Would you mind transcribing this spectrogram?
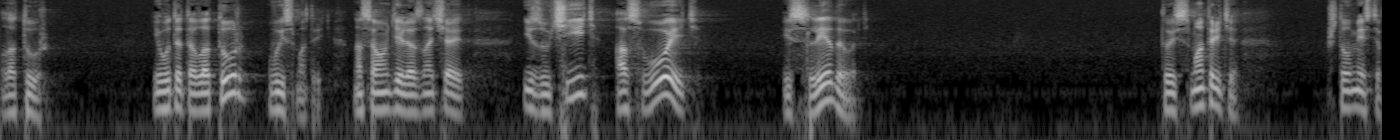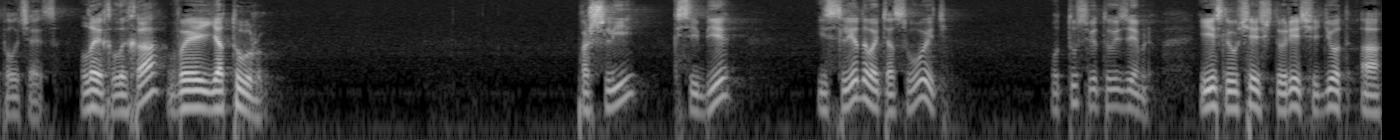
Латур. И вот это латур, высмотреть, на самом деле означает изучить, освоить, исследовать. То есть, смотрите, что вместе получается. Лех леха ятуру. Пошли к себе исследовать, освоить вот ту святую землю. И если учесть, что речь идет о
